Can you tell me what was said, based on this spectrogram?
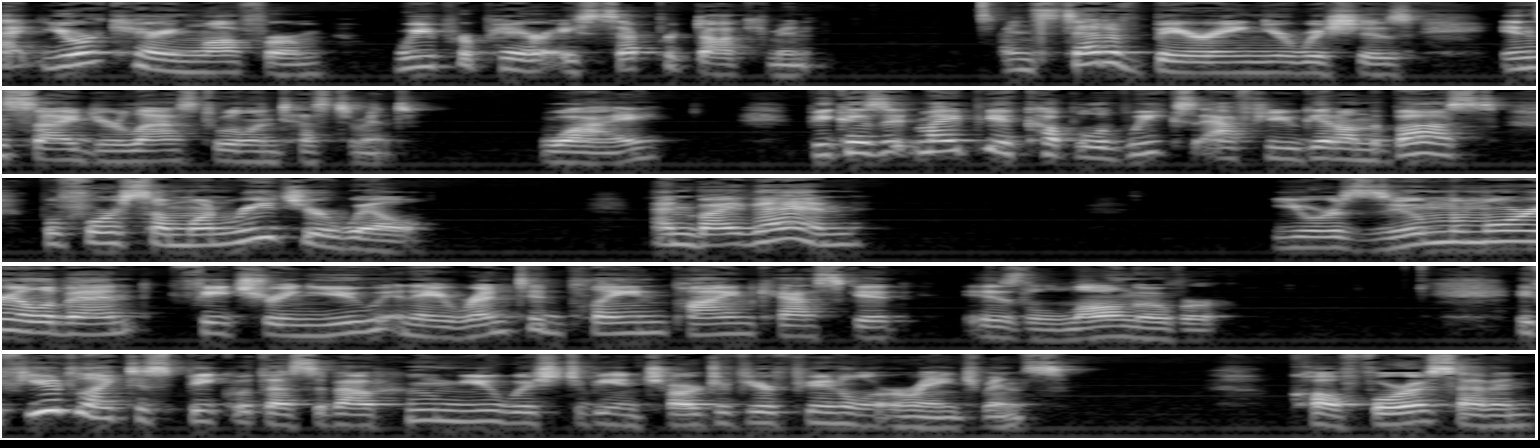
At your caring law firm, we prepare a separate document instead of burying your wishes inside your last will and testament. Why? Because it might be a couple of weeks after you get on the bus before someone reads your will. And by then, your Zoom memorial event featuring you in a rented plain pine casket is long over. If you'd like to speak with us about whom you wish to be in charge of your funeral arrangements, call 407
